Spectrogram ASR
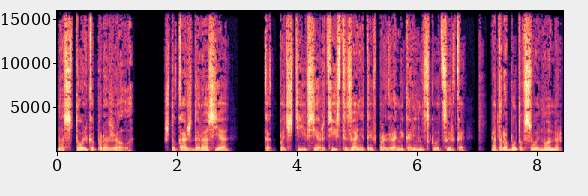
Настолько поражало, что каждый раз я, как почти все артисты, занятые в программе Калининского цирка, отработав свой номер,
